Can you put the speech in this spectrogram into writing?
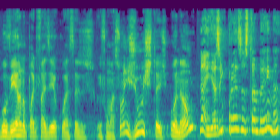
governo pode fazer com essas informações justas ou não. É, e as empresas também, né?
